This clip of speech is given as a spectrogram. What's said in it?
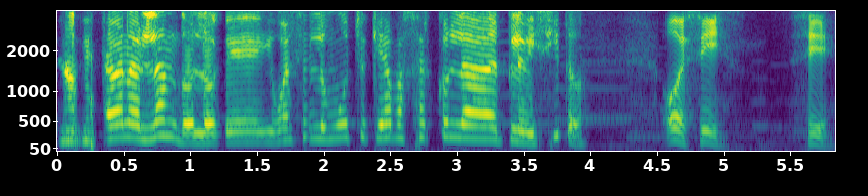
lo que estaban hablando, lo que igual se habló mucho, ¿qué va a pasar con la- el plebiscito? oh, sí, sí.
